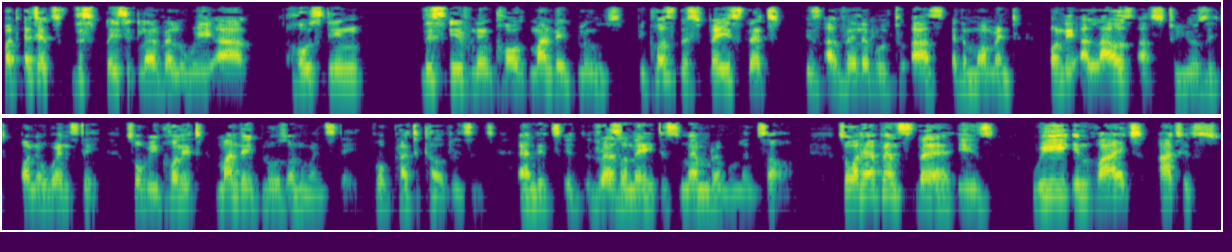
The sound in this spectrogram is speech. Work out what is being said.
But at this basic level, we are hosting this evening called Monday Blues because the space that is available to us at the moment only allows us to use it on a Wednesday. So we call it Monday Blues on Wednesday for practical reasons. And it's, it resonates, it's memorable and so on. So what happens there is we invite artists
